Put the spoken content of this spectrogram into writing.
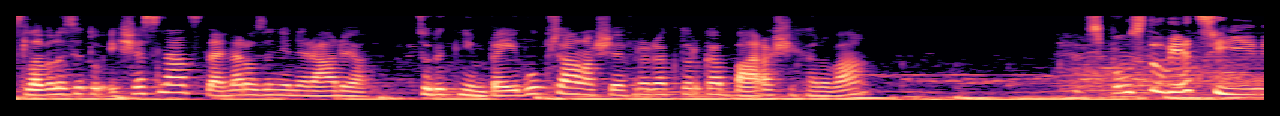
Slavili se tu i 16. narozeniny rádia. Co by k ním Waveu přála šéf-redaktorka Bára Šichanová? Spoustu věcí,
